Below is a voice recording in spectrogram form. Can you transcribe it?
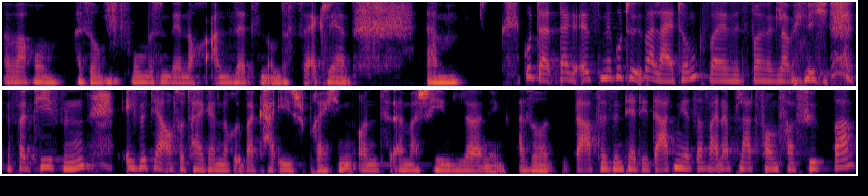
warum? Also wo müssen wir noch ansetzen, um das zu erklären? Ähm, Gut, da, da ist eine gute Überleitung, weil das wollen wir, glaube ich, nicht vertiefen. Ich würde ja auch total gerne noch über KI sprechen und äh, Machine Learning. Also dafür sind ja die Daten jetzt auf einer Plattform verfügbar.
